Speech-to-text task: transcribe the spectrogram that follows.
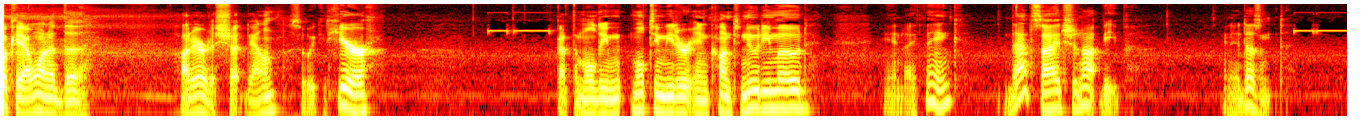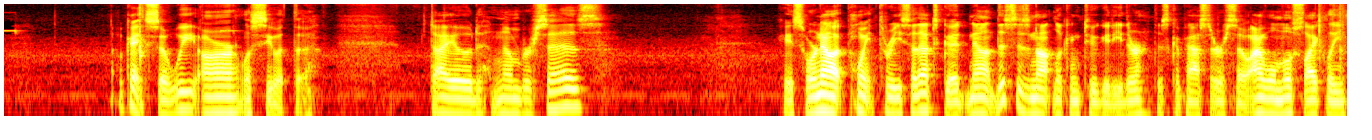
Okay, I wanted the hot air to shut down so we could hear. Got the multi multimeter in continuity mode, and I think that side should not beep, and it doesn't. Okay, so we are, let's see what the diode number says. Okay, so we're now at 0.3, so that's good. Now, this is not looking too good either, this capacitor, so I will most likely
